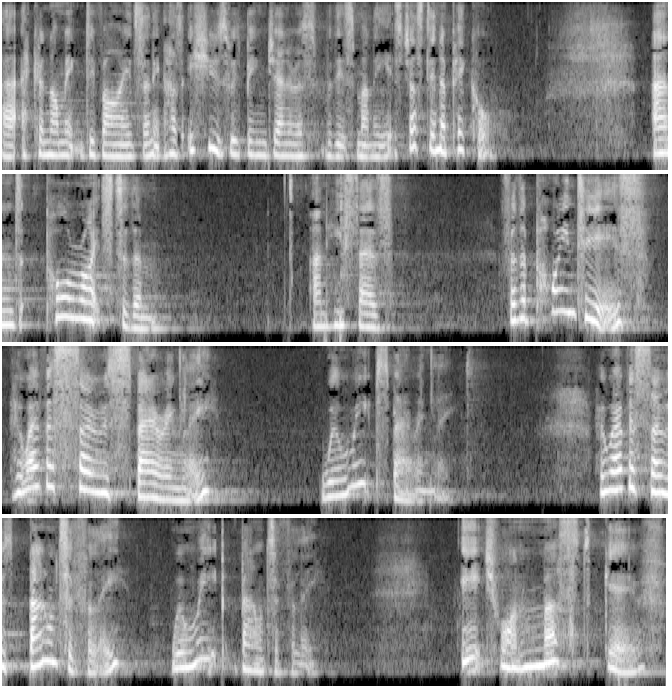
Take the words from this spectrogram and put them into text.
uh, economic divides, and it has issues with being generous with its money. It's just in a pickle. And Paul writes to them, and he says, For the point is, whoever sows sparingly will reap sparingly. Whoever sows bountifully will reap bountifully. Each one must give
